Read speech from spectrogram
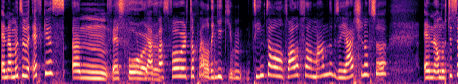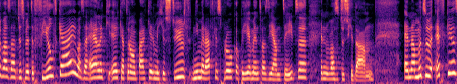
En dan moeten we even. Fast forward. Ja, fast forward toch wel, denk ik, een tiental, twaalftal maanden, dus een jaartje of zo. En ondertussen was dat dus met de field guy. Was dat eigenlijk, eh, ik had er nog een paar keer mee gestuurd, niet meer afgesproken. Op een gegeven moment was die aan het daten en was het dus gedaan. En dan moeten we even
